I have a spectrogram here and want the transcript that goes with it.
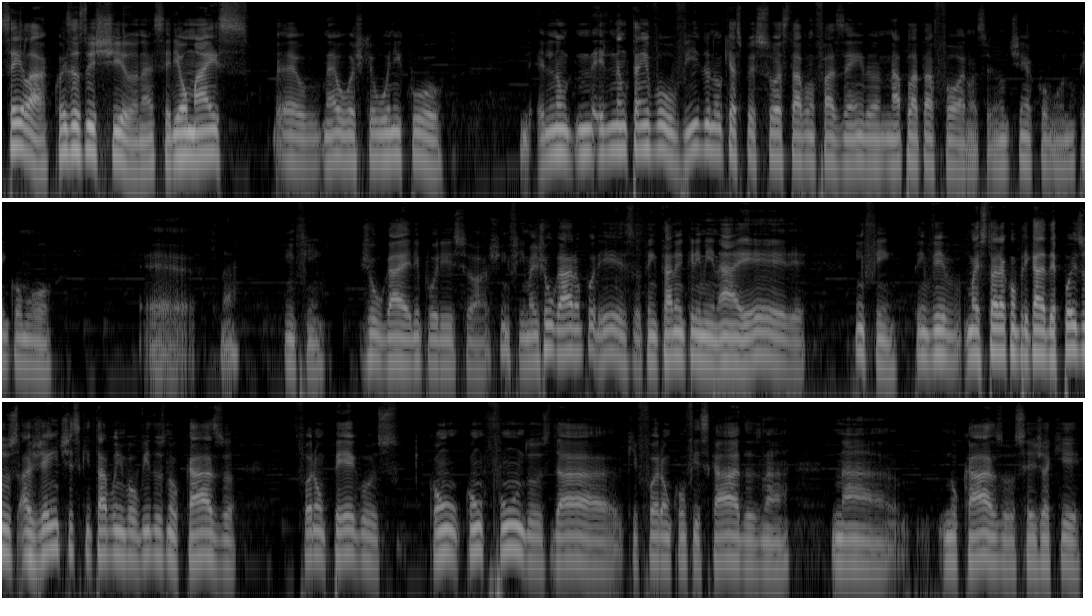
Sei lá, coisas do estilo, né? Seria o mais. É, né, eu acho que é o único. Ele não, ele não tá envolvido no que as pessoas estavam fazendo na plataforma. Ou seja, não tinha como. Não tem como. é, né? Enfim, julgar ele por isso, eu acho. Enfim, mas julgaram por isso, tentaram incriminar ele. Enfim, tem uma história complicada. Depois, os agentes que estavam envolvidos no caso foram pegos com, com fundos da, que foram confiscados na, na, no caso, ou seja, que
